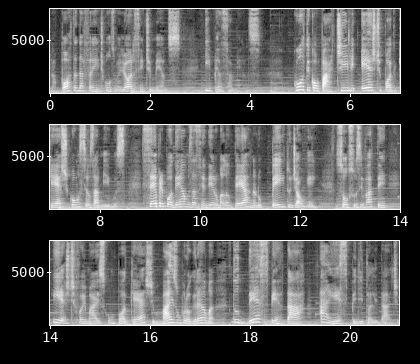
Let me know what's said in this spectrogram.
na porta da frente com os melhores sentimentos e pensamentos. Curta e compartilhe este podcast com seus amigos. Sempre podemos acender uma lanterna no peito de alguém. Sou Suzy Vatê e este foi mais um podcast, mais um programa do Despertar a Espiritualidade.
